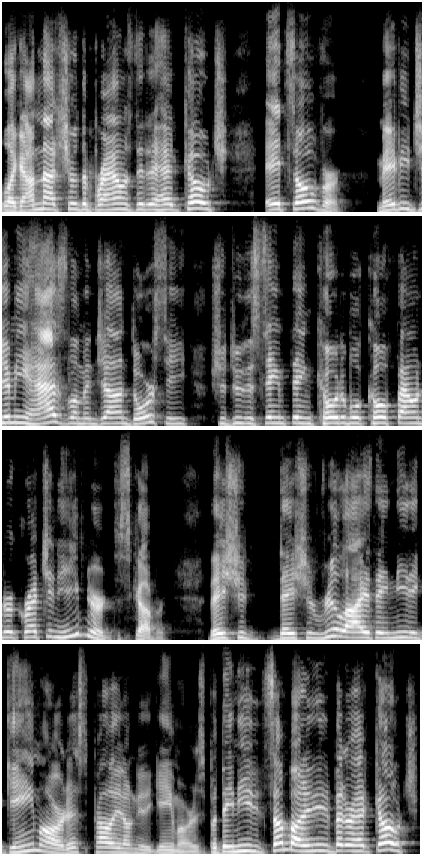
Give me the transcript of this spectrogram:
like I'm not sure the Browns did a head coach, it's over. Maybe Jimmy Haslam and John Dorsey should do the same thing Quotable co-founder Gretchen Huebner discovered. They should they should realize they need a game artist. Probably don't need a game artist, but they needed somebody, they needed a better head coach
